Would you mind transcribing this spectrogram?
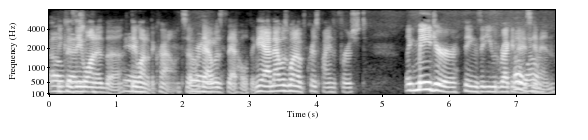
Oh, because they wanted the Yeah. they wanted the crown. So Right. that was that whole thing. Yeah, and that was one of Chris Pine's first like major things that you would recognize him wow. in.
